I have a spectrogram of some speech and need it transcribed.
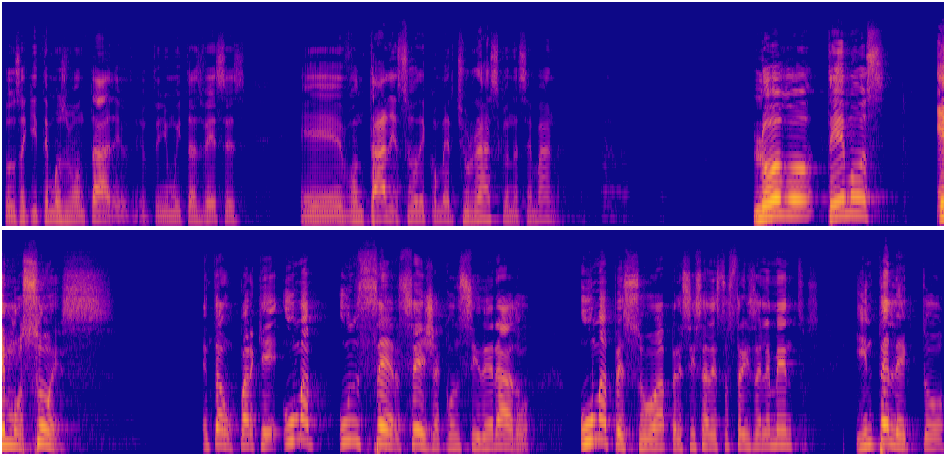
Todos aqui temos vontade. Eu tenho muitas vezes eh, vontade de comer churrasco na semana. Logo, temos emoções. Então, para que uma um ser seja considerado uma pessoa, precisa destes três elementos: intelecto,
